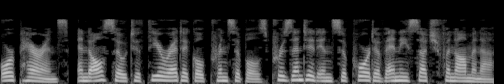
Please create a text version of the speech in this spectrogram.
or parents, and also to theoretical principles presented in support of any such phenomena.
